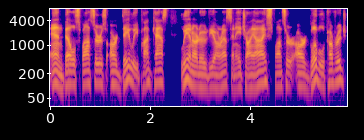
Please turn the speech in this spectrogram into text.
And Bell sponsors our daily podcast. Leonardo DRS and HII sponsor our global coverage.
